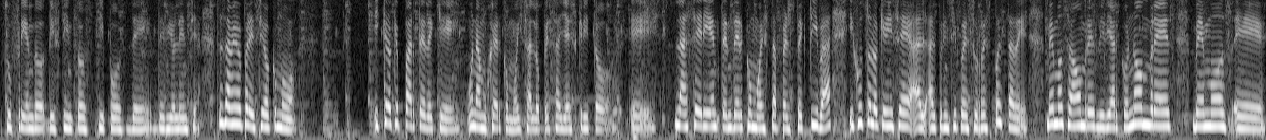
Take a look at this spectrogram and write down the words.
sufriendo distintos tipos de, de violencia. Entonces a mí me pareció como y creo que parte de que una mujer como Isa López haya escrito eh, la serie, entender como esta perspectiva y justo lo que dice al, al principio de su respuesta de vemos a hombres lidiar con hombres, vemos, eh,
